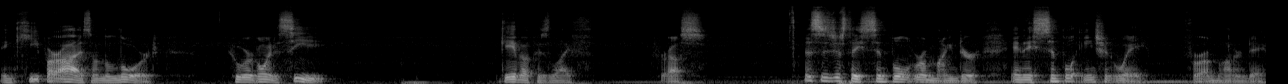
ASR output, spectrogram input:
and keep our eyes on the Lord, who we're going to see gave up his life for us. This is just a simple reminder in a simple ancient way for our modern day.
